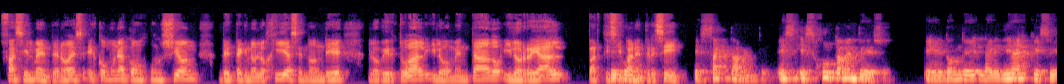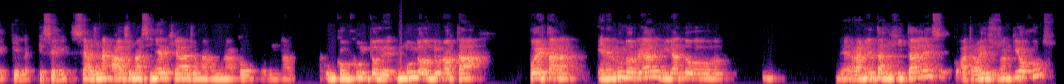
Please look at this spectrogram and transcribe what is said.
fácilmente, ¿no? Es, es como una conjunción de tecnologías en donde lo virtual y lo aumentado y lo real participan entre sí. Exactamente, es, es justamente eso. Eh, donde la idea es que, se, que, se, haya, una, haya, una, sinergia, haya una, una, un conjunto de un mundo donde uno está, puede estar en el mundo real mirando herramientas digitales a través de sus anteojos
